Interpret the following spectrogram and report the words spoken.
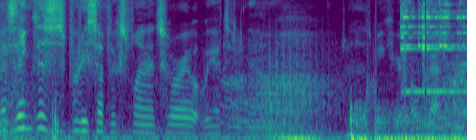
I think this is pretty self-explanatory what we have to do now. Just be careful. Okay.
